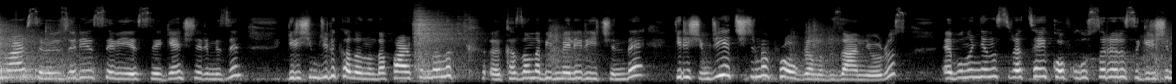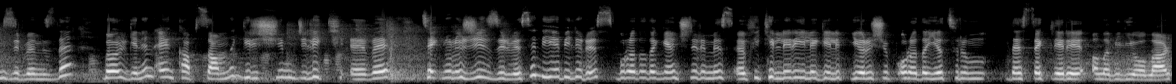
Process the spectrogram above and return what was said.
üniversite ve üzeri seviyesi gençlerimizin girişimcilik alanında farkındalık e, kazanabilmeleri için de girişimci yetiştirme programı düzenliyoruz. E, Bunun yanı sıra Take-Off Uluslararası Girişim Zirvemizde bölgenin en kapsamlı girişimcilik e, ve teknoloji zirvesi diyebiliriz. Burada da gençlerimiz fikirleriyle gelip yarışıp orada yatırım destekleri alabiliyorlar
